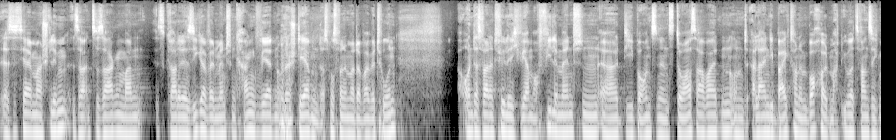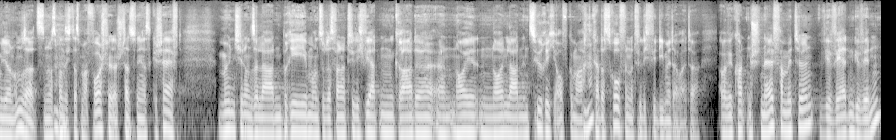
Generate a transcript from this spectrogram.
es ist ja immer schlimm zu sagen, man ist gerade der Sieger, wenn Menschen krank werden oder mhm. sterben. Das muss man immer dabei betonen. Und das war natürlich, wir haben auch viele Menschen, äh, die bei uns in den Stores arbeiten und allein die Biketon in Bocholt macht über 20 Millionen Umsatz. Nur dass man mhm. sich das mal vorstellt als stationäres Geschäft. München, unser Laden, Bremen und so, das war natürlich, wir hatten gerade äh, einen neuen Laden in Zürich aufgemacht. Mhm. Katastrophe natürlich für die Mitarbeiter. Aber wir konnten schnell vermitteln, wir werden gewinnen.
